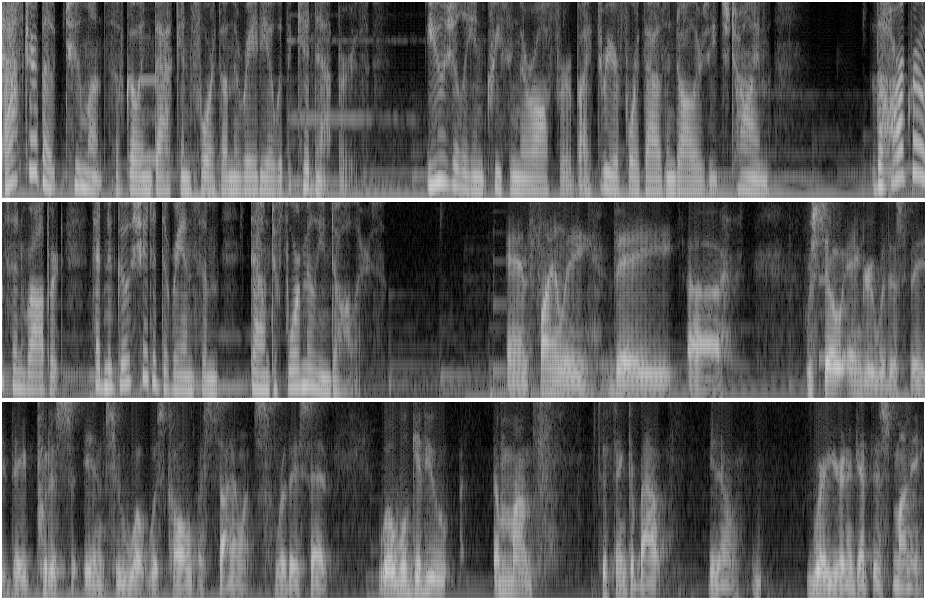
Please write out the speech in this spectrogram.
After about two months of going back and forth on the radio with the kidnappers, usually increasing their offer by three or four thousand dollars each time, the Hargroves and Robert had negotiated the ransom down to four million dollars. And finally, they uh, were so angry with us, they, they put us into what was called a silence, where they said, Well, we'll give you a month to think about, you know, where you're going to get this money.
